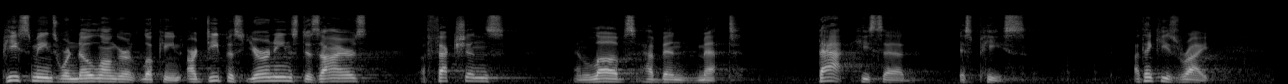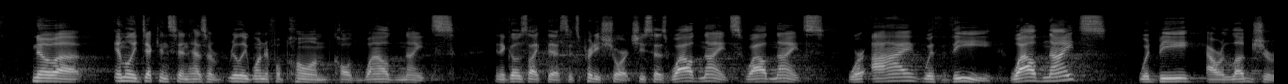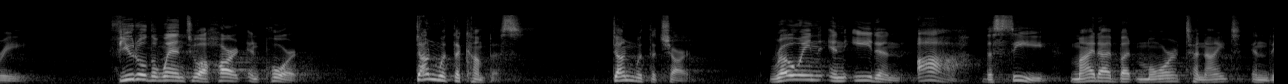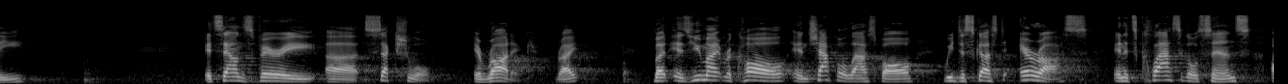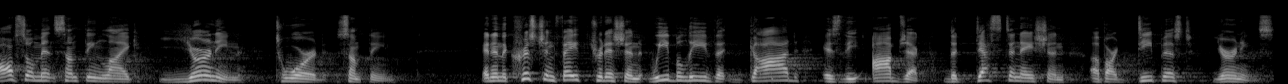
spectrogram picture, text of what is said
Peace means we're no longer looking. Our deepest yearnings, desires, affections, and loves have been met. That, he said, is peace. I think he's right. You know, uh, Emily Dickinson has a really wonderful poem called Wild Nights. And it goes like this it's pretty short. She says, Wild nights, wild nights, were I with thee. Wild nights would be our luxury. Futile the wind to a heart and port. Done with the compass, done with the chart. Rowing in Eden, ah, the sea, might I but moor tonight in thee? It sounds very uh, sexual, erotic, right? But as you might recall in chapel last fall, we discussed eros in its classical sense also meant something like yearning toward something. And in the Christian faith tradition, we believe that God is the object, the destination of our deepest yearnings.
